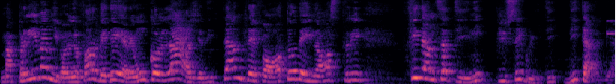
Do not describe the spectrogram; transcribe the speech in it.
ma prima vi voglio far vedere un collage di tante foto dei nostri fidanzatini più seguiti d'Italia.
